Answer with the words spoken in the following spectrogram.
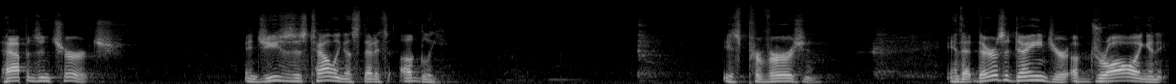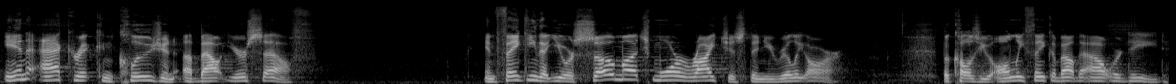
it happens in church. And Jesus is telling us that it's ugly. It's perversion. And that there's a danger of drawing an inaccurate conclusion about yourself in thinking that you are so much more righteous than you really are because you only think about the outward deed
